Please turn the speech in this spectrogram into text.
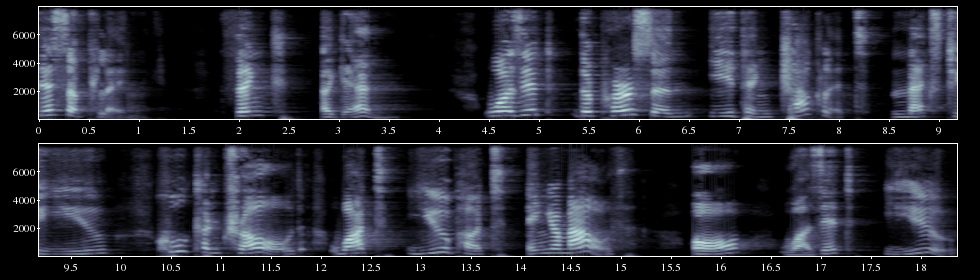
discipline, think again. Was it the person eating chocolate next to you who controlled what you put in your mouth? Or was it you?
